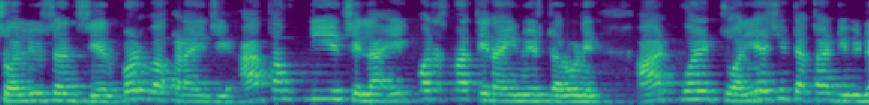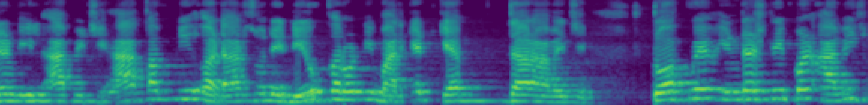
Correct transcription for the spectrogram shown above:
સોલ્યુશન શેર પણ વખણાય છે. આ કંપનીએ છેલ્લા એક વર્ષમાં તેના ઇન્વેસ્ટરોને આઠ પોઈન્ટ ચોર્યાસી ટકા ડિવિડન્ડ ડીલ આપી છે. આ કંપની અઢારસો ને નેવું કરોડની માર્કેટ કેપ ધરાવે છે. સ્ટોકવેવ ઇન્ડસ્ટ્રી પણ આવી જ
